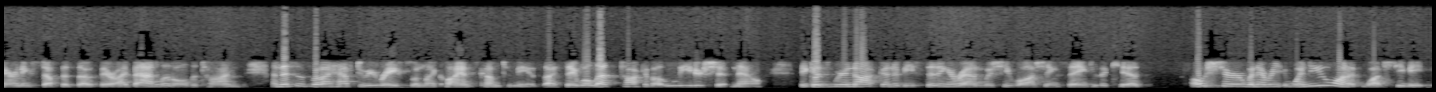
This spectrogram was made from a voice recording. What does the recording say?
parenting stuff that's out there. I battle it all the time. And this is what I have to erase when my clients come to me is I say, well, let's talk about leadership now. Because we're not going to be sitting around wishy-washing saying to the kids, Oh, sure. Whenever, when do you want to watch TV?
